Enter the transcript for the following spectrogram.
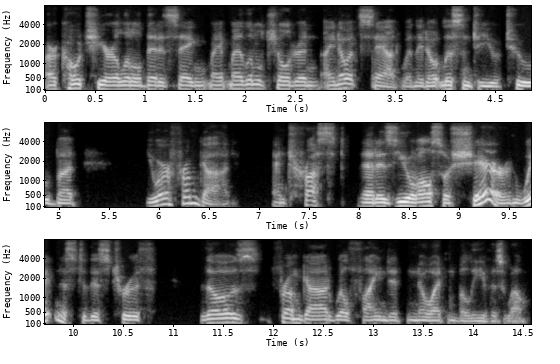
our coach here a little bit is saying, my, my little children, I know it's sad when they don't listen to you too, but you are from God and trust that as you also share and witness to this truth, those from God will find it, know it, and believe as well.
